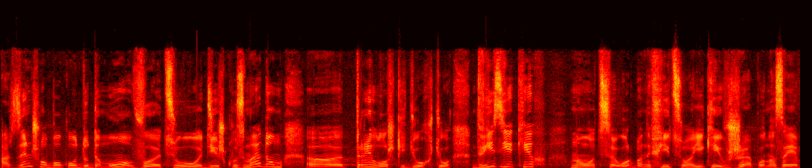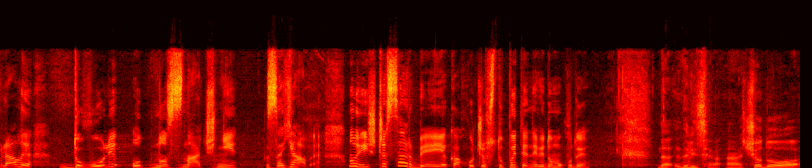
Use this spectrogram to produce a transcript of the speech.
а з іншого боку, додамо в цю діжку з медом е, три ложки дьогтю. Дві з яких ну це Орбан і Фіцо, які вже поназаявляли доволі однозначні заяви. Ну і ще Сербія, яка хоче вступити невідомо куди. Дивіться, щодо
